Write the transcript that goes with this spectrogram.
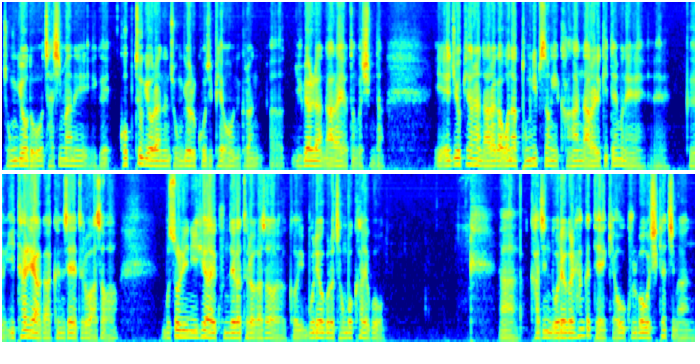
종교도 자신만의 그 콥트교라는 종교를 고집해온 그런 어, 유별난 나라였던 것입니다. 이 에티오피아라는 나라가 워낙 독립성이 강한 나라였기 때문에 예, 그 이탈리아가 근세에 들어와서 무솔리니 휘하의 군대가 들어가서 거의 무력으로 정복하려고 아, 갖은 노력을 한 끝에 겨우 굴복을 시켰지만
